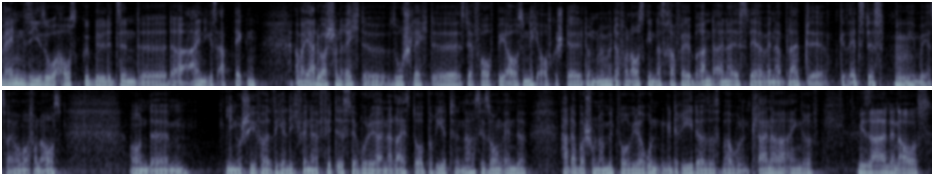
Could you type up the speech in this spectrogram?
wenn sie so ausgebildet sind, äh, da einiges abdecken. Aber ja, du hast schon recht, äh, so schlecht äh, ist der VfB außen nicht aufgestellt. Und wenn wir davon ausgehen, dass Raphael Brandt einer ist, der, wenn er bleibt, äh, gesetzt ist, dann gehen wir jetzt einfach mal von aus. Und ähm, Lino Schäfer sicherlich, wenn er fit ist, der wurde ja in der Leiste operiert nach Saisonende, hat aber schon am Mittwoch wieder Runden gedreht, also es war wohl ein kleinerer Eingriff. Wie sah er denn aus?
